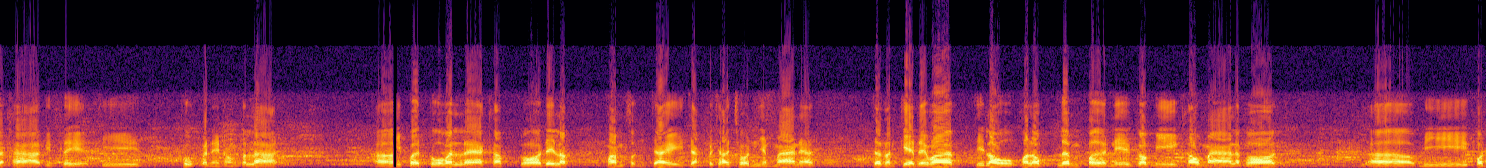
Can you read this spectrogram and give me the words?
ราคาพิเศษที่ถูกกว่าในท้องตลาดเอ่อที่เปิดตัววันแรกครับ ก็ได้รับความสนใจจากประชาชนอย่างมากนะครับจะสังเกตได้ว่าที่เราพอเราเริ่มเปิดนี่ก็มีเข้ามาแล้วก็มีคน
